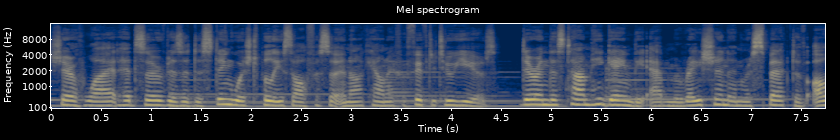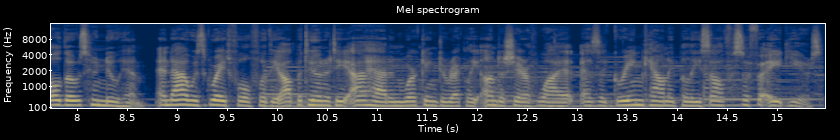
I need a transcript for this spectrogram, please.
Sheriff Wyatt had served as a distinguished police officer in our county for 52 years. During this time, he gained the admiration and respect of all those who knew him, and I was grateful for the opportunity I had in working directly under Sheriff Wyatt as a Greene County police officer for eight years.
